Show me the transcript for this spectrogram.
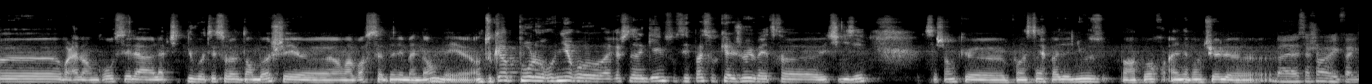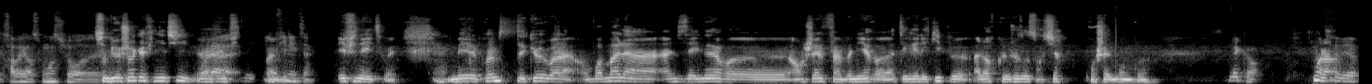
euh, voilà, bah, en gros, c'est la, la petite nouveauté sur l'offre d'embauche et euh, on va voir ce que ça donne maintenant. Mais euh, en tout cas, pour le revenir au Irrational Games, on sait pas sur quel jeu il va être euh, utilisé, sachant que pour l'instant, il n'y a pas de news par rapport à un éventuel euh, Bah, sachant qu'il il travaille en ce moment sur, euh, sur Bioshock Infinity. euh, voilà, Infinite, ouais. Infinite. Ouais. Mais le problème, c'est que voilà, on voit mal un, un designer euh, en chef venir euh, intégrer l'équipe euh, alors que le jeu doit sortir prochainement, quoi. D'accord. Voilà. Très bien.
